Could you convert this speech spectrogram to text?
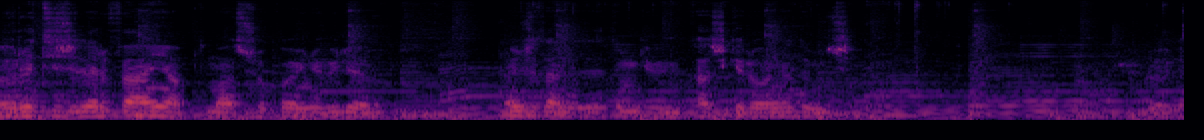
öğreticileri falan yaptım. Az çok oyunu biliyorum. Önceden de dediğim gibi birkaç kere oynadığım için böyle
